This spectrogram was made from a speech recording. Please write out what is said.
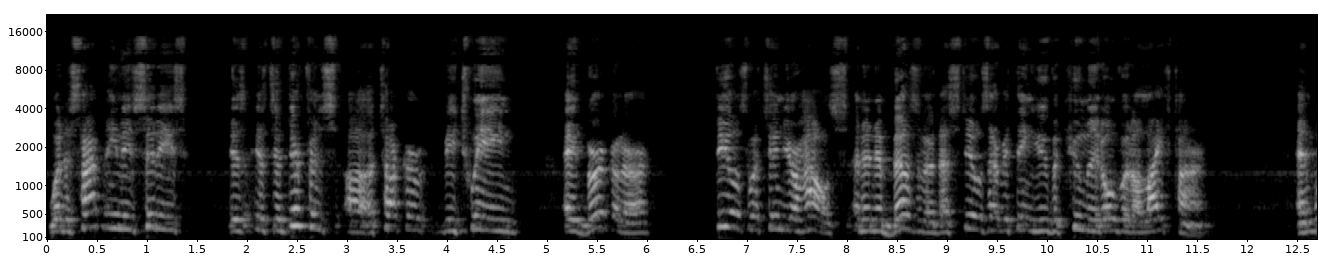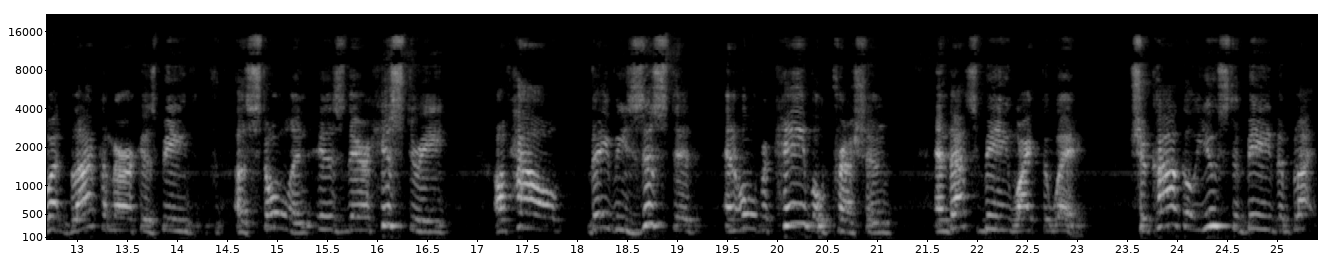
What is happening in these cities is it's a difference, uh, Tucker, between a burglar steals what's in your house and an embezzler that steals everything you've accumulated over a lifetime. And what black America is being uh, stolen is their history of how they resisted and overcame oppression, and that's being wiped away. Chicago used to be the black,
